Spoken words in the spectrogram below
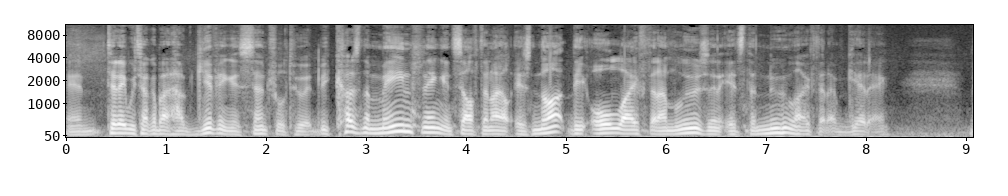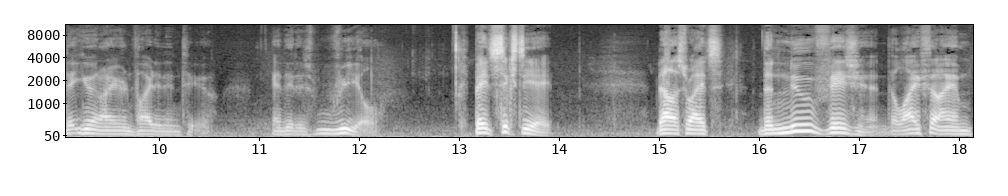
and today we talk about how giving is central to it because the main thing in self denial is not the old life that I'm losing, it's the new life that I'm getting that you and I are invited into. And it is real. Page 68. Dallas writes The new vision, the life that I am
